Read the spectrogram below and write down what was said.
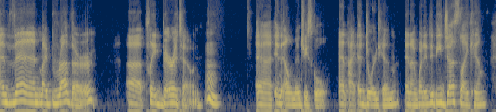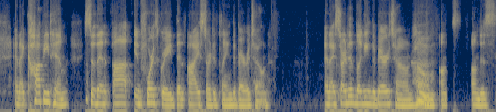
and then my brother uh, played baritone Mm. uh, in elementary school. And I adored him and I wanted to be just like him. and I copied him. So then uh, in fourth grade, then I started playing the baritone. And I started lugging the baritone Hmm. home on on this,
